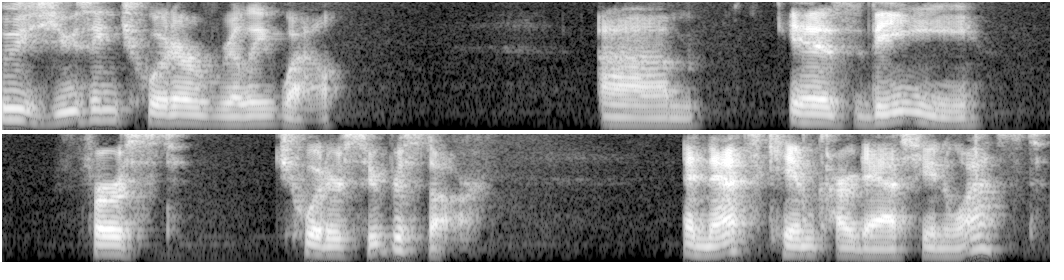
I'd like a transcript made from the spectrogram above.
who's using Twitter really well, um, is the first Twitter superstar, and that's Kim Kardashian West.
